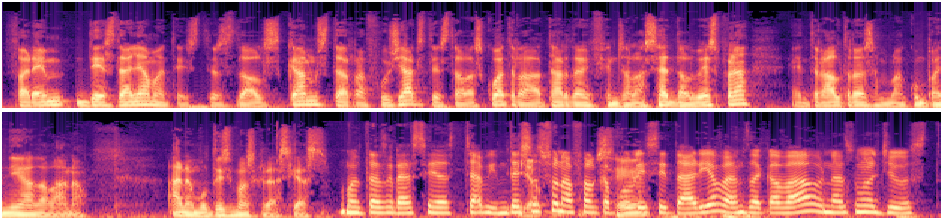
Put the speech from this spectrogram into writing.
farem des d'allà mateix, des dels camps de refugiats, des de les 4 de la tarda fins a les 7 del vespre, entre altres amb la companyia de l'Anna. Anna, moltíssimes gràcies. Moltes gràcies, Xavi. Em deixes Ja, una falca sí. publicitària abans d'acabar? On és molt just.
